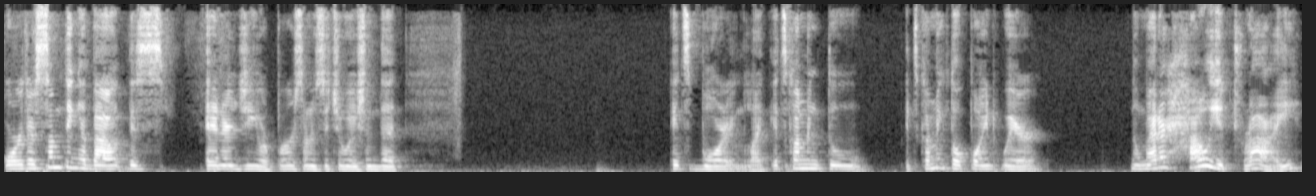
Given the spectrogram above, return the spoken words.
or there's something about this energy or person or situation that it's boring like it's coming to it's coming to a point where no matter how you try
